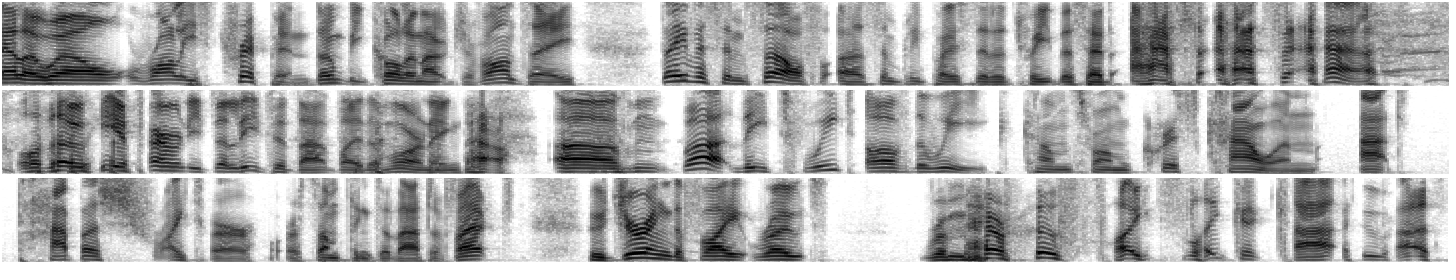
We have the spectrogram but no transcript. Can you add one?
LOL, Rolly's tripping. Don't be calling out Gervonta. Davis himself uh, simply posted a tweet that said ass, ass, ass, although he apparently deleted that by the morning. Um, but the tweet of the week comes from Chris Cowan at Taba Schreiter or something to that effect, who during the fight wrote, Romero fights like a cat who has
